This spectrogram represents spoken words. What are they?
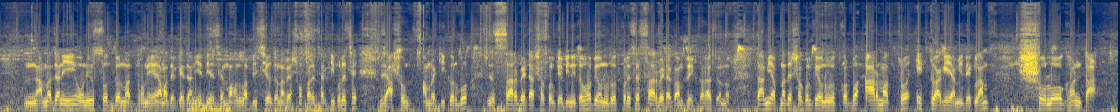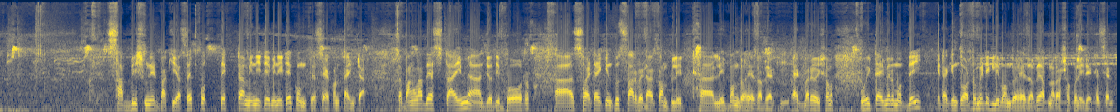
আমরা জানি উনিশ চোদ্দোর মাধ্যমে আমাদেরকে জানিয়ে দিয়েছে মহল্লা বিসিও, জনাব সোফারে স্যার কী বলেছে, যে আসুন, আমরা কি করব, যে সার্ভেটা সকলকে বিনীতভাবে অনুরোধ করেছে, সার্ভেটা কমপ্লিট করার জন্য। তা আমি আপনাদের সকলকে অনুরোধ করব, আর মাত্র একটু আগেই আমি দেখলাম, ষোলো ঘণ্টা ছাব্বিশ মিনিট বাকি আছে। প্রত্যেকটা মিনিটে মিনিটে কমতেছে এখন টাইমটা তো বাংলাদেশ টাইম যদি ভোর ছয়টায় কিন্তু সার্ভেটা কমপ্লিট বন্ধ হয়ে যাবে আর কি। একবারে ওই সময় ওই টাইমের মধ্যেই এটা কিন্তু অটোমেটিকলি বন্ধ হয়ে যাবে, আপনারা সকলেই দেখেছেন।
